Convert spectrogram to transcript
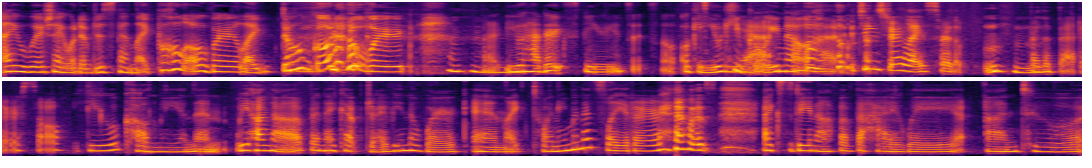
I wish I would have just been like, pull over, like, don't go to work. Mm-hmm. But you had to experience it. So, okay, you keep going now. yeah, it changed our lives for the mm-hmm. for the better. So you called me and then we hung up and I kept driving to work and like 20 minutes later I was exiting off of the highway onto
